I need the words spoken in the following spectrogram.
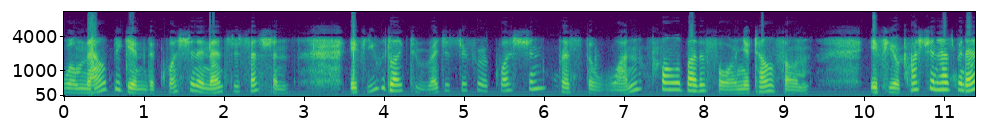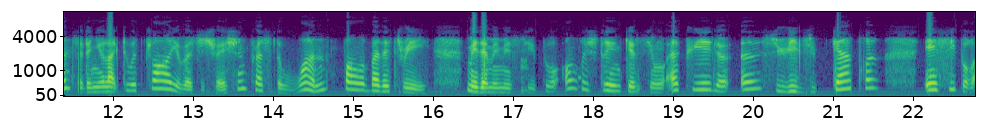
We'll now begin the question and answer session. If you would like to register for a question, press the 1 followed by the 4 on your telephone. If your question has been answered and you'd like to withdraw your registration, press the 1 followed by the 3. Mesdames et messieurs, pour enregistrer une question, appuyez le 1 suivi du 4. Ainsi, pour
